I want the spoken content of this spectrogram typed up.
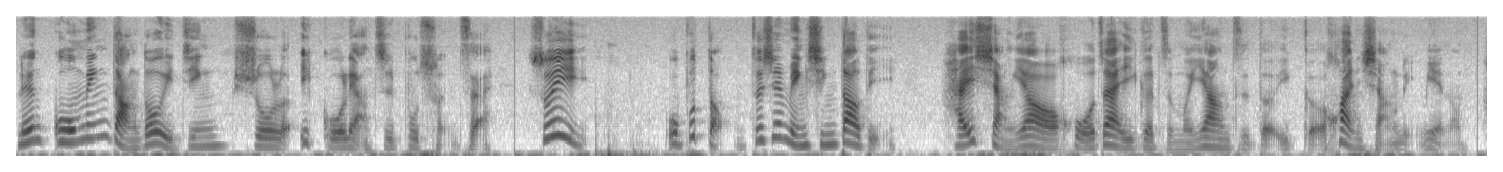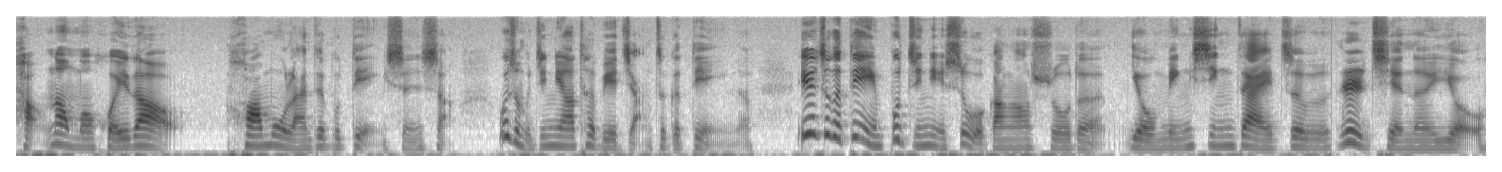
连国民党都已经说了一国两制不存在。所以我不懂这些明星到底还想要活在一个怎么样子的一个幻想里面哦。好，那我们回到《花木兰》这部电影身上，为什么今天要特别讲这个电影呢？因为这个电影不仅仅是我刚刚说的有明星在这日前呢有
